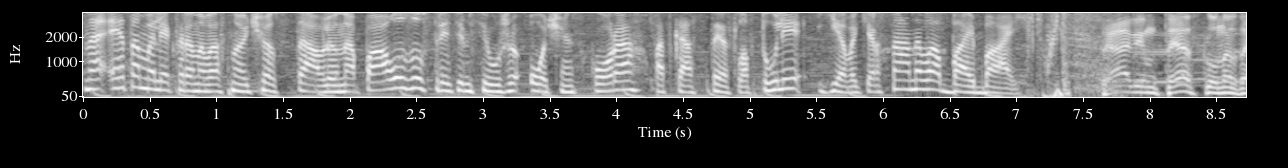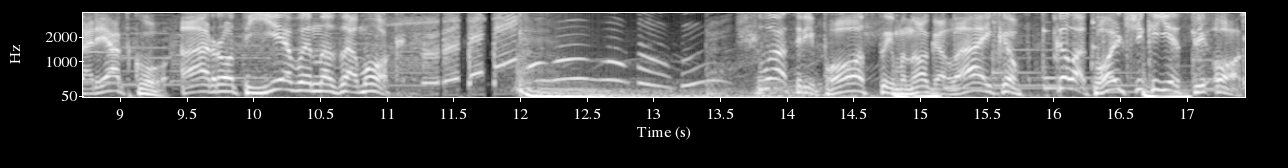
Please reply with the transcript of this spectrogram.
На этом электроновостной час ставлю на паузу. Встретимся уже очень скоро. Подкаст «Тесла в Туле». Ева Кирсанова. Bye-bye. Ставим Теслу на зарядку, а рот Евы на замок. С вас репосты, много лайков, колокольчик, если ок.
